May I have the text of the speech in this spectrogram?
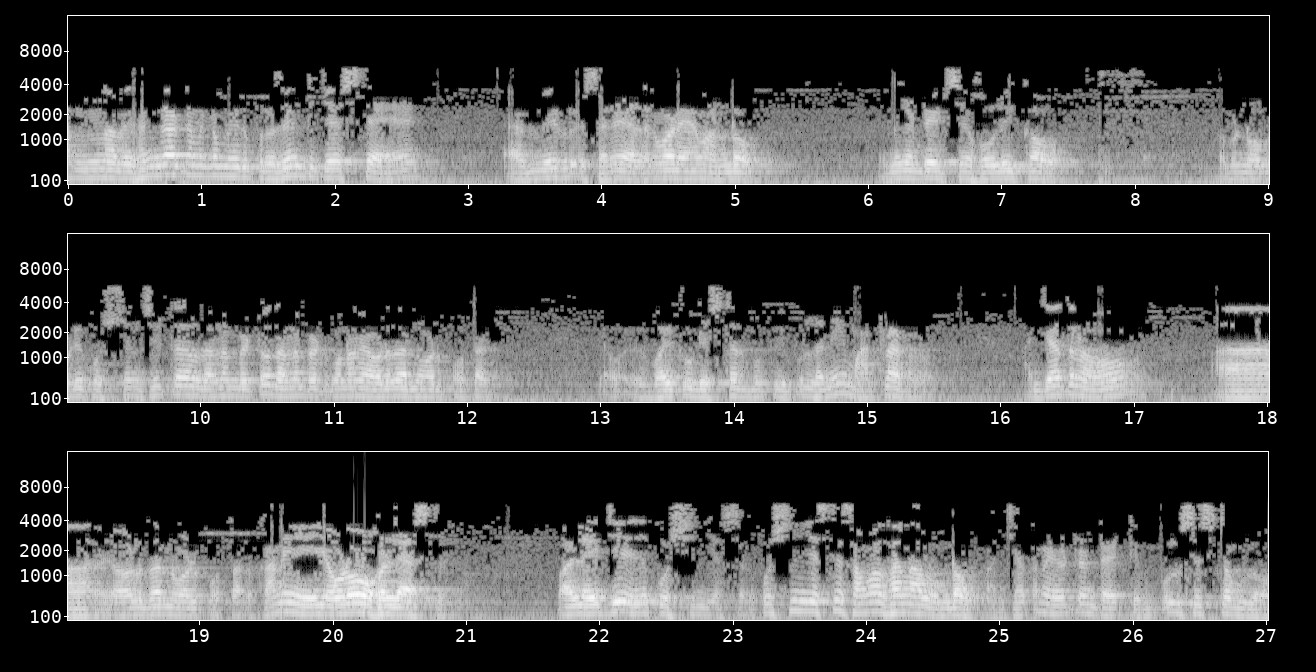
అన్న విధంగా కనుక మీరు ప్రజెంట్ చేస్తే మీరు సరే ఎదరవాడు ఏమి అండవు ఎందుకంటే ఇట్స్ ఏ హోలీ కౌ కాబట్టి నోబడి క్వశ్చన్స్ ఇట్ దండం పెట్టు దండం పెట్టుకున్నాను ఎవడు దాన్ని వాడు పోతాడు. వై టు డిస్టర్బ్ పీపుల్ అని మాట్లాడరు. అంచేతను ఎవరి దాన్ని వాళ్ళు పోతారు కానీ ఎవడో ఒకళ్ళు వేస్తారు వాళ్ళు అయితే క్వశ్చన్ చేస్తారు. క్వశ్చన్ చేస్తే సమాధానాలు ఉండవు. అంచేతనం ఏమిటంటే టెంపుల్ సిస్టంలో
